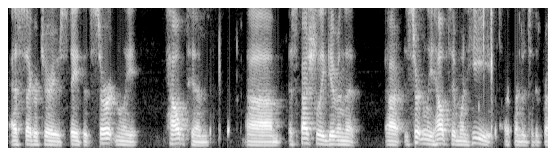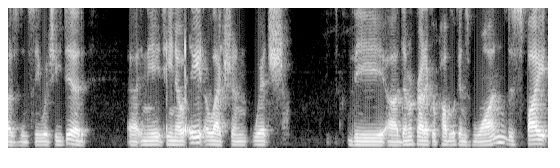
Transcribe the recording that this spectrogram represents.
as Secretary of State that certainly helped him, um, especially given that uh, it certainly helped him when he ascended to the presidency, which he did uh, in the 1808 election, which the uh, Democratic Republicans won despite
